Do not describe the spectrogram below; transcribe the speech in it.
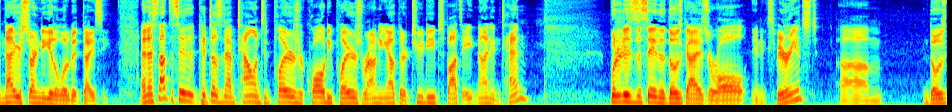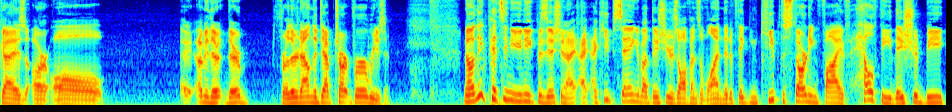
now you're starting to get a little bit dicey. And it's not to say that Pitt doesn't have talented players or quality players rounding out their two deep spots, eight, nine, and 10. But it is to say that those guys are all inexperienced. Um, those guys are all, I mean, they're, they're further down the depth chart for a reason. Now, I think Pitt's in a unique position. I, I, keep saying about this year's offensive line that if they can keep the starting five healthy, they should be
